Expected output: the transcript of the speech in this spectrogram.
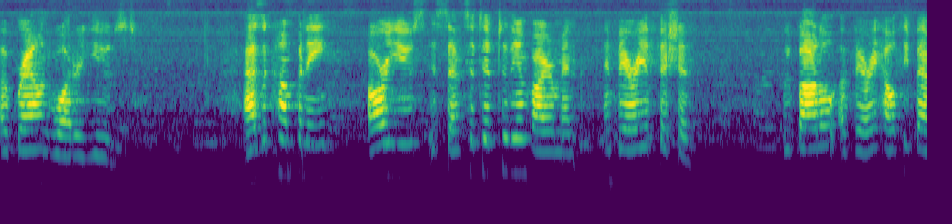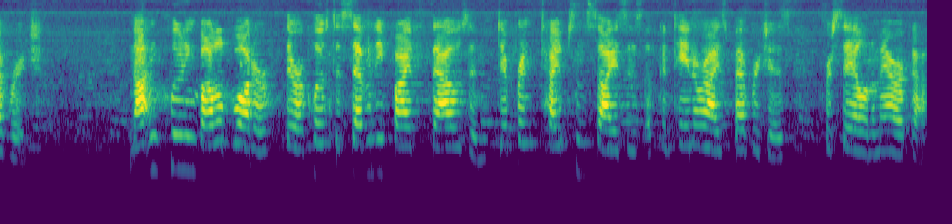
of groundwater used. As a company, our use is sensitive to the environment and very efficient. We bottle a very healthy beverage. Not including bottled water, there are close to 75,000 different types and sizes of containerized beverages for sale in America.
